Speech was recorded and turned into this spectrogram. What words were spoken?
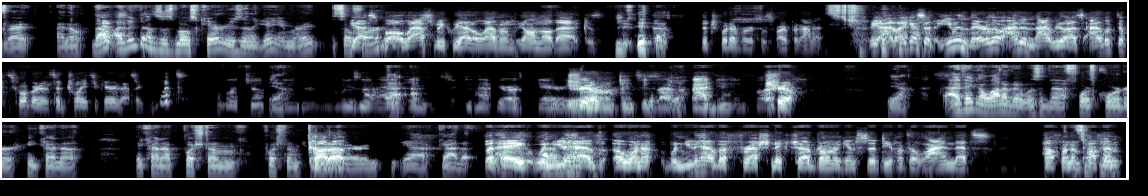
right i know that i It's- think that's his most carries in the game right so yes. far Well, last week we had 11. We all know that because Yeah. the, the Twitterverse was harping on it. But yeah, like I said, even there though, I did not realize. I looked up the scoreboard and it said 22 carries. I was like, what? How about Chubb Yeah. Sanders? When he's not Yeah. averaging six and a half yards a carry, True. everyone thinks he's having a bad game. But True. Yeah. I think a lot of it was in the fourth quarter he kind of he kind of pushed him pushed him Caught up. and yeah got it But hey, when you know. have a one, when you have a fresh Nick Chubb going against a defensive line that's puffing and That's a good puffing,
